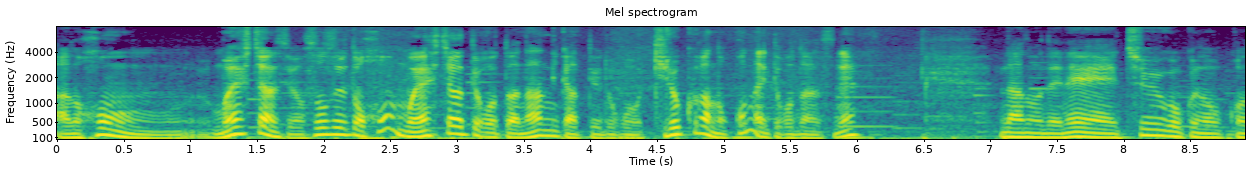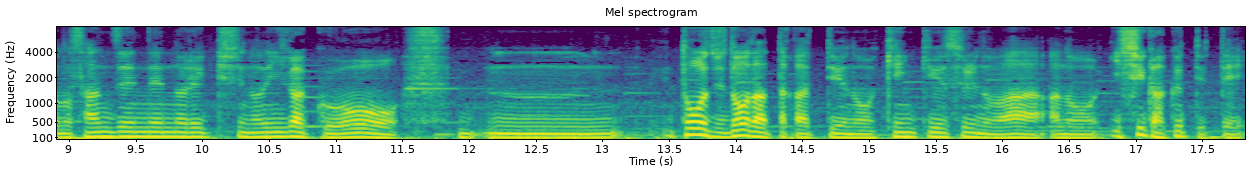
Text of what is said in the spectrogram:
あの本燃やしちゃうんですよ。そうすると本燃やしちゃうってことは何かっていうとこう記録が残んないってことなんですね。なのでね中国のこの3000年の歴史の医学をうん当時どうだったかっていうのを研究するのはあの医師学って言って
